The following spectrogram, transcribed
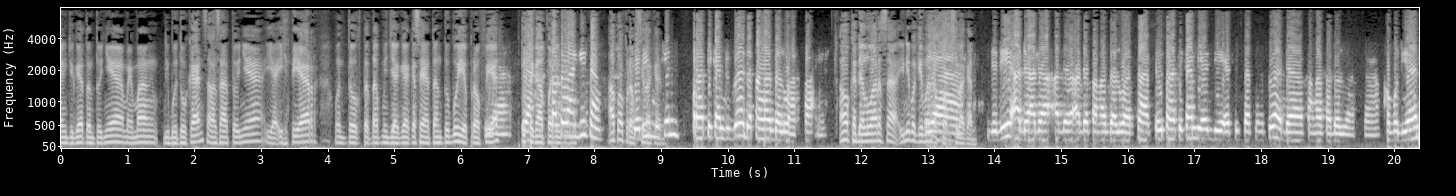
yang juga tentunya memang dibutuhkan. Salah satunya ya ikhtiar untuk tetap menjaga kesehatan tubuh ya, Prof ya. Di ya. tengah Satu lagi Kang. Apa, Prof? Jadi Silakan. mungkin perhatikan juga ada tanggal daluarsa ya. Oh, kedaluarsa. Ini bagaimana, Ya, Prof? Silakan. Jadi ada ada ada ada tanggal daluarsa. Jadi perhatikan dia di etiketnya itu ada tanggal daluarsa. Kemudian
